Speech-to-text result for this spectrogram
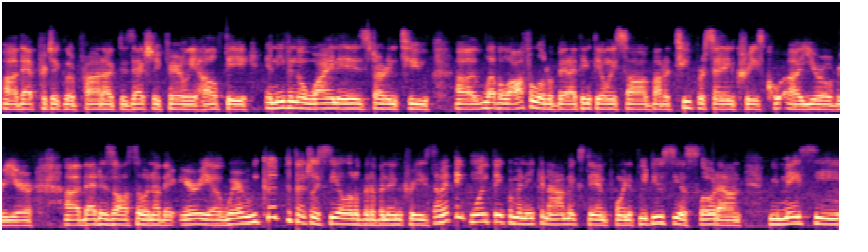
uh, that particular product is actually fairly healthy. And even though wine is starting to uh, level off a little bit, I think they only saw about a 2% increase year over year. That is also another area where we could potentially see a little bit of an increase. And I think one thing from an economic standpoint, if we do see a slowdown, we may see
